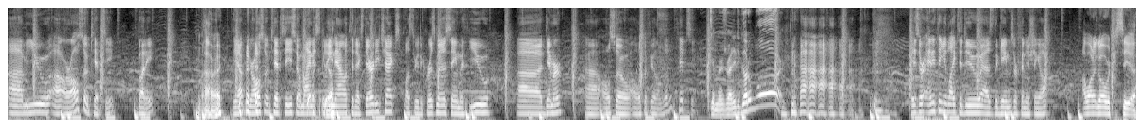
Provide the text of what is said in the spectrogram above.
um, you uh, are also tipsy, buddy. All right. Yep, you're also tipsy, so minus three Yeah. now to dexterity checks, plus three to charisma. Same with you, uh, Dimmer. Uh, also, also feeling a little tipsy. Dimmer's ready to go to war. Is there anything you'd like to do as the games are finishing up? I want to go over to see you.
